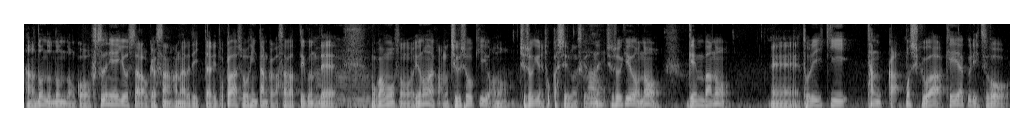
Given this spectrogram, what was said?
あのどんどんどんどんこう普通に営業したらお客さん離れていったりとか商品単価が下がっていくんで僕はもうその世の中の中小企業の中小企業に特化してるんですけどね、はい。中小企業の現場の、えー取引単価もしくは契約率を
